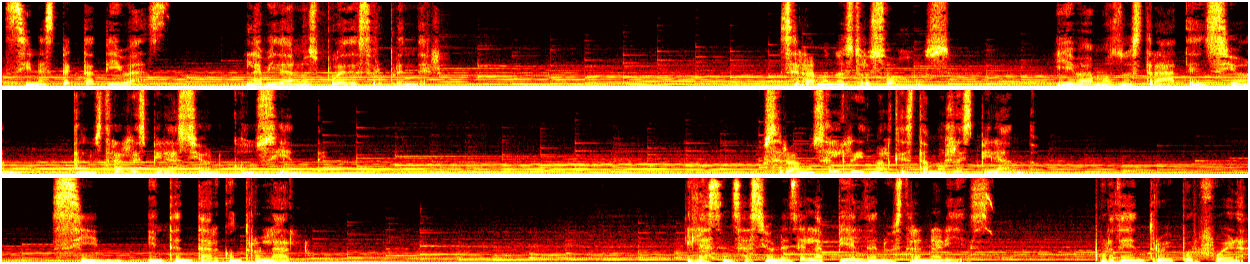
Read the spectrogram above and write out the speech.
sin expectativas, la vida nos puede sorprender. Cerramos nuestros ojos y llevamos nuestra atención a nuestra respiración consciente. Observamos el ritmo al que estamos respirando sin intentar controlarlo. Y las sensaciones de la piel de nuestra nariz, por dentro y por fuera,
